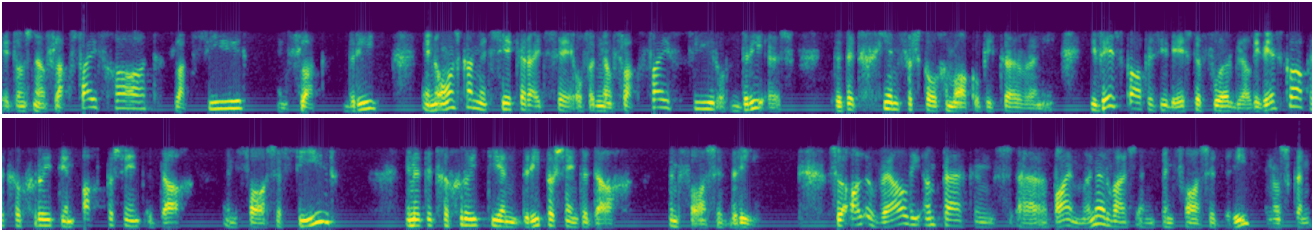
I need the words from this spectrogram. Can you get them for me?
het ons nou vlak 5 gehad, vlak 4 en vlak 3 en ons kan met sekerheid sê of dit nou vlak 5, 4 of 3 is, dit het geen verskil gemaak op die kurwe nie. Die Weskaap is die beste voorbeeld. Die Weskaap het gegroei teen 8% 'n dag in fase 4 en dit het, het gegroei teen 3% 'n dag in fase 3. So alhoewel die inperkings uh, baie minder was in in fase 3 en ons kan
